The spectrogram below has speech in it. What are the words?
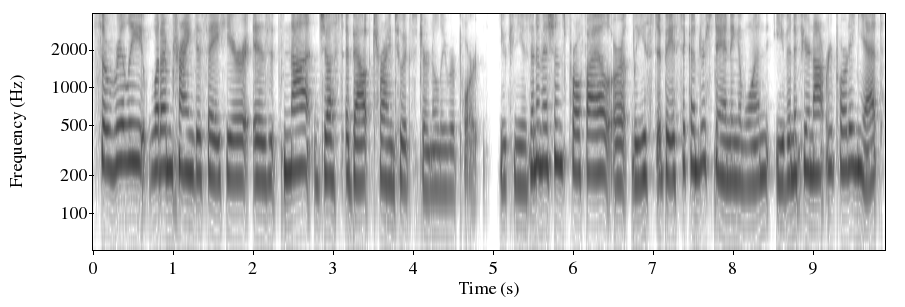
So, really, what I'm trying to say here is it's not just about trying to externally report. You can use an emissions profile or at least a basic understanding of one, even if you're not reporting yet,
